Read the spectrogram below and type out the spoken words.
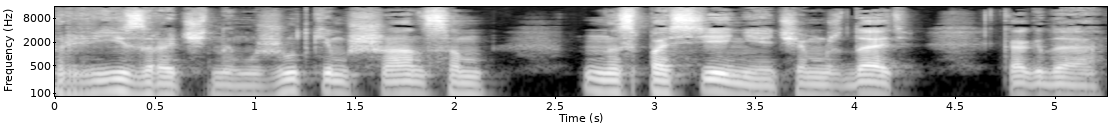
призрачным, жутким шансом на спасение, чем ждать, когда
